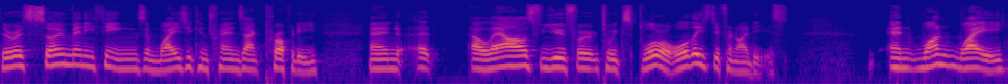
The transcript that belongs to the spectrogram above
There are so many things and ways you can transact property, and it allows you for to explore all these different ideas. And one way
